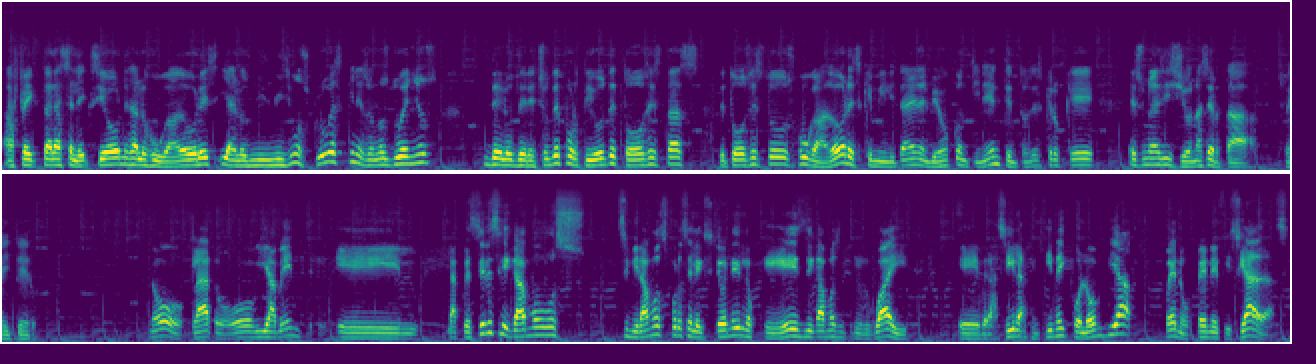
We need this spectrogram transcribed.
afecta a las selecciones, a los jugadores y a los mismísimos clubes, quienes son los dueños de los derechos deportivos de todos estas de todos estos jugadores que militan en el viejo continente. Entonces creo que es una decisión acertada, reitero. No, claro, obviamente. la cuestión es que, digamos, si miramos por selecciones lo que es, digamos, entre Uruguay, eh, Brasil, Argentina y Colombia, bueno, beneficiadas.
